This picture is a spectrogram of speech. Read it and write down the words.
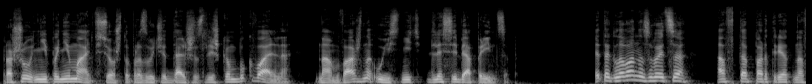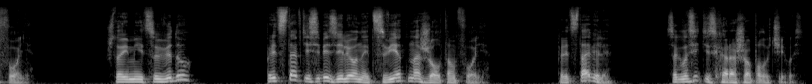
Прошу не понимать все, что прозвучит дальше слишком буквально. Нам важно уяснить для себя принцип. Эта глава называется «Автопортрет на фоне». Что имеется в виду? Представьте себе зеленый цвет на желтом фоне. Представили? Согласитесь, хорошо получилось.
